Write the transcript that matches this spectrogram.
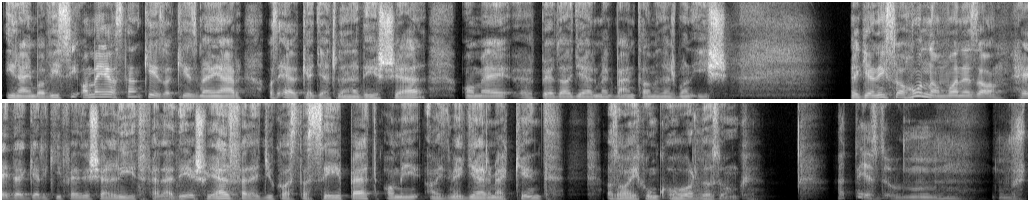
irányba viszi, amely aztán kéz a kézben jár az elkegyetlenedéssel, amely például a gyermekbántalmazásban is megjelenik. Szóval honnan van ez a Heideggeri kifejezésen létfeledés, hogy elfeledjük azt a szépet, ami, amit még gyermekként az ajkunkon hordozunk? Hát nézd, most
